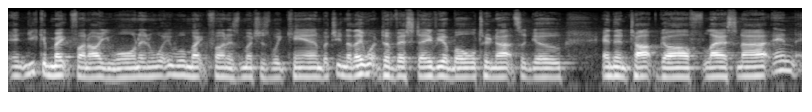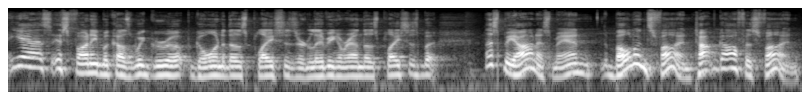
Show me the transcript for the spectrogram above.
and you can make fun all you want, and we will make fun as much as we can. But you know, they went to Vestavia Bowl two nights ago, and then Top Golf last night, and yeah, it's, it's funny because we grew up going to those places or living around those places, but let's be honest, man. Bowling's fun. Top golf is fun.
